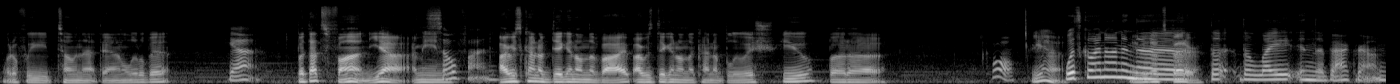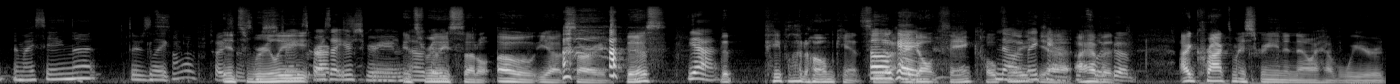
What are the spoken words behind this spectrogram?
What if we tone that down a little bit? Yeah. But that's fun. Yeah, I mean, So fun. I was kind of digging on the vibe. I was digging on the kind of bluish hue, but uh, Cool. yeah. What's going on in Maybe the, that's better. the the light in the background? Am I seeing that? There's like Some of Tyson's It's really- Or oh, is that your screen? It's Okay. really subtle. Oh yeah, sorry. this yeah. the people at home can't see Oh, that. I don't think. Hopefully, No, they yeah. can't. I have like a. a- I cracked my screen and now I have weird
